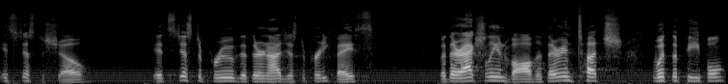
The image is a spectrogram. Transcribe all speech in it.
it's just a show. It's just to prove that they're not just a pretty face, but they're actually involved, that they're in touch with the people.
